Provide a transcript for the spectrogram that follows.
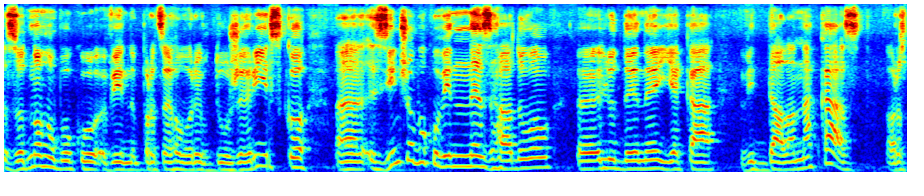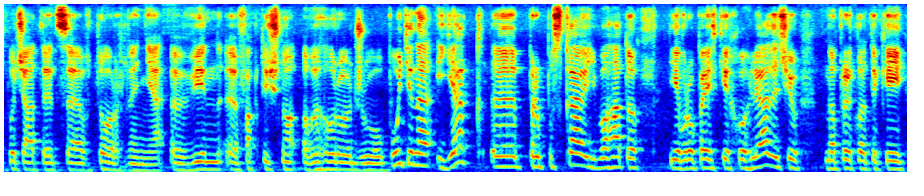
З одного боку він про це говорив дуже різко, з іншого боку, він не згадував людини, яка віддала наказ розпочати це вторгнення. Він е, фактично вигороджував Путіна. Як е, припускають багато європейських оглядачів, наприклад, такий.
